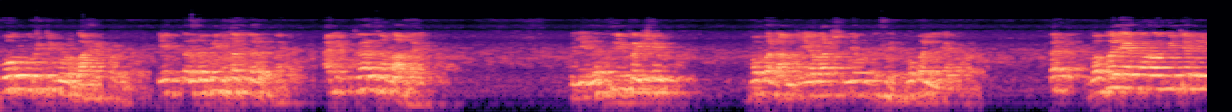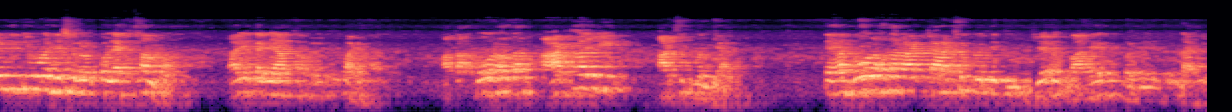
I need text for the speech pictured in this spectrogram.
दोन गोष्टीमुळे बाहेर पडलं एक तर नवीन तंत्रज्ञान आणि कर्ज मागायला म्हणजे नकली पैसे बबल आमच्या या वर्षी नेमकं बबल एकावर तर बबल इकॉनॉमीच्या निर्मितीमुळे हे सगळं कोल्यात थांबलं आणि त्यांनी आतापर्यंत वाढला. आता दोन हजार आठला जी आर्थिक मंदी आली तर ह्या दोन हजार आठच्या आर्थिक मंदीतून जग बाहेर पडलेलं नाही.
